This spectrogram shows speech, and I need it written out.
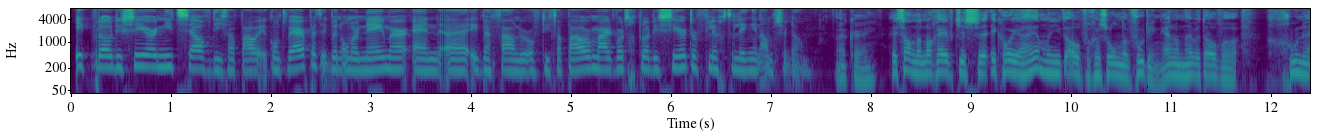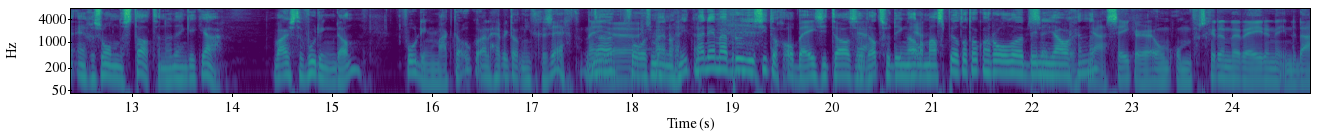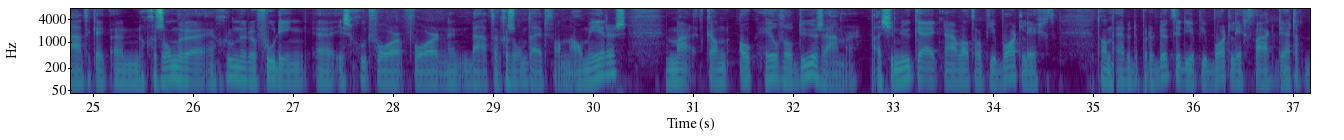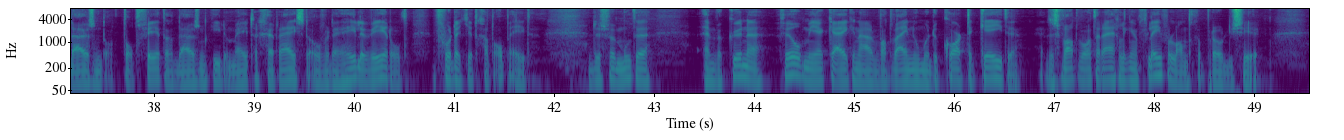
ik produceer niet zelf Diva Power. Ik ontwerp het. Ik ben ondernemer en ik ben founder of Diva Power. Maar het wordt geproduceerd door vluchtelingen in Amsterdam. Oké. Hey Sander, nog eventjes. ik hoor je helemaal niet over gezonde voeding. En dan hebben we het over groene en gezonde stad. En dan denk ik, ja, waar is de voeding dan? Voeding maakt ook, heb ik dat niet gezegd? Nee, nou, eh, volgens mij nog niet. Maar nee, maar broer, je ziet toch obesitas en Ja. dat soort dingen allemaal. Speelt dat ook een rol eh, binnen Zeker. jouw agenda? Ja, zeker. Om, om verschillende redenen. Inderdaad, kijk, een gezondere en groenere voeding eh, is goed voor, voor inderdaad de gezondheid van Almeres. Maar het kan ook heel veel duurzamer. Als je nu kijkt naar wat er op je bord ligt, dan hebben de producten die op je bord liggen vaak 30.000 tot 40.000 kilometer gereisd over de hele wereld voordat je het gaat opeten. Dus we moeten en we kunnen veel meer kijken naar wat wij noemen de korte keten. Dus wat wordt er eigenlijk in Flevoland geproduceerd?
